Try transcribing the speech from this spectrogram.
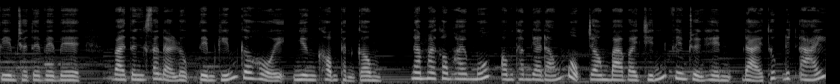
phim cho TVB và từng sang đại lục tìm kiếm cơ hội nhưng không thành công. Năm 2021, ông tham gia đóng một trong ba vai chính phim truyền hình Đại Thúc Đích Ái,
